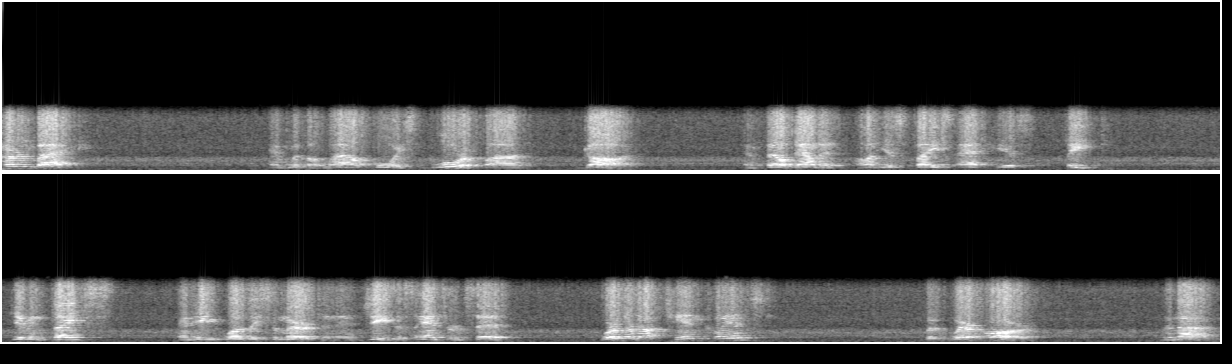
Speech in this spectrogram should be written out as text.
turned back and with a loud voice glorified God and fell down at, on his face at his feet, giving thanks, and he was a Samaritan. And Jesus answered and said, Were there not ten cleansed? But where are the nine?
